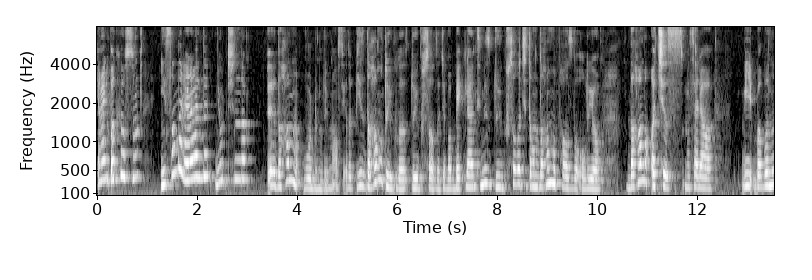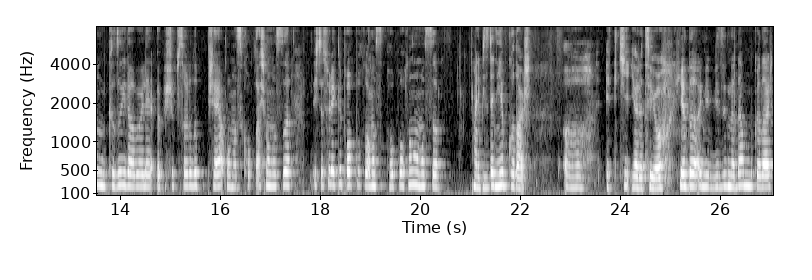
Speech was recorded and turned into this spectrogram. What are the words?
Yani bakıyorsun insanlar herhalde yurt dışında e, daha mı vurdum duymaz ya da biz daha mı duygula, duygusal acaba beklentimiz duygusal açıdan daha mı fazla oluyor? Daha mı açız mesela bir babanın kızıyla böyle öpüşüp sarılıp şey yapmaması, koklaşmaması işte sürekli pohpohlaması, pohpohlamaması hani bizde niye bu kadar uh, etki yaratıyor ya da hani bizi neden bu kadar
